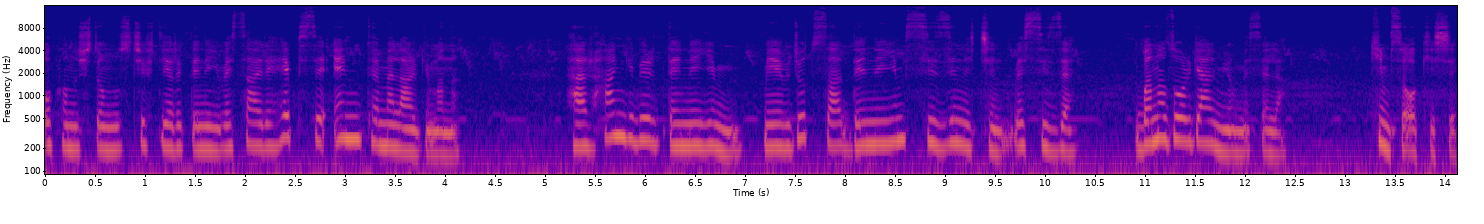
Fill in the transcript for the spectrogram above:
o konuştuğumuz çift yarık deneyi vesaire hepsi en temel argümanı. Herhangi bir deneyim mevcutsa deneyim sizin için ve size. Bana zor gelmiyor mesela. Kimse o kişi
